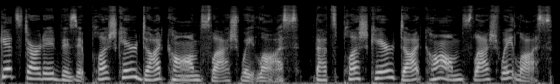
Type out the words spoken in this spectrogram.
get started, visit plushcare.com slash weight loss. That's plushcare.com slash weight loss.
